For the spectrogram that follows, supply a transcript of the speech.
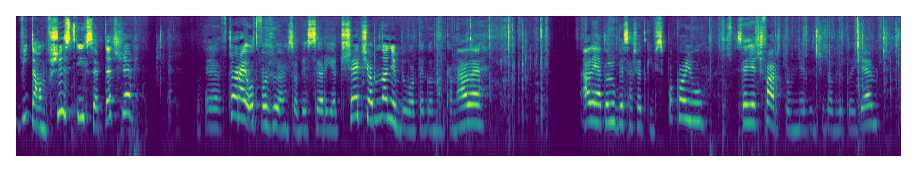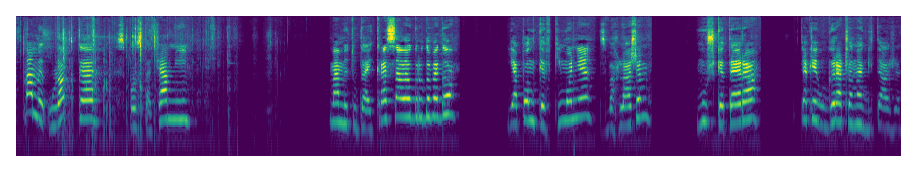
Witam wszystkich serdecznie. E, Wczoraj otworzyłem sobie serię trzecią. No nie było tego na kanale. Ale ja to lubię saszetki w spokoju. Serię czwartą, nie wiem czy dobrze powiedziałem. Mamy ulotkę z postaciami. Mamy tutaj krasnala ogrodowego. Japonkę w kimonie z wachlarzem. Muszkietera. Takiego gracza na gitarze.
